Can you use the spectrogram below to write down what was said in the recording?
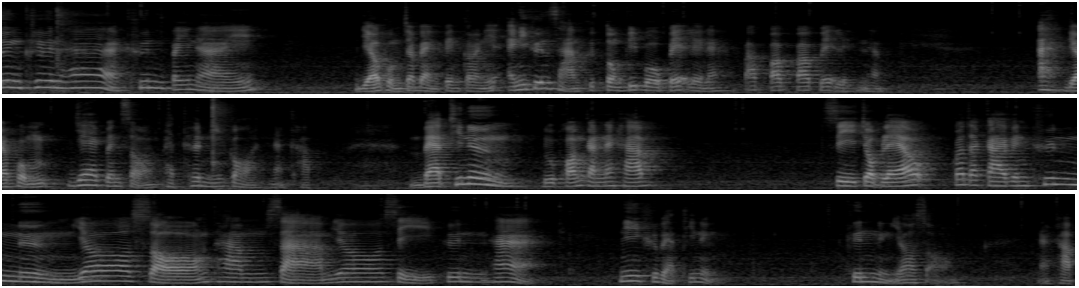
ซึ่งคลื่น 5 ขึ้นไปไหน เดี๋ยวผมจะแบ่งเป็นกรณีอันนี้ขึ้น 3 คือตรงฟิโบเป๊ะเลยนะปั๊บปั๊บปั๊บเป๊ะเลยนะครับอะเดี๋ยวผมแยกเป็น2แพทเทิร์นนี้ก่อนนะครับ แบบที่ 1 ดูพร้อมกันนะครับ 4 จบแล้วก็จะกลายเป็นขึ้น 1 ย่อ 2ทำ3ย่อ 4 ขึ้น 5 นี่คือแบบที่ 1 ขึ้น 1 ย่อ 2 นะครับ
